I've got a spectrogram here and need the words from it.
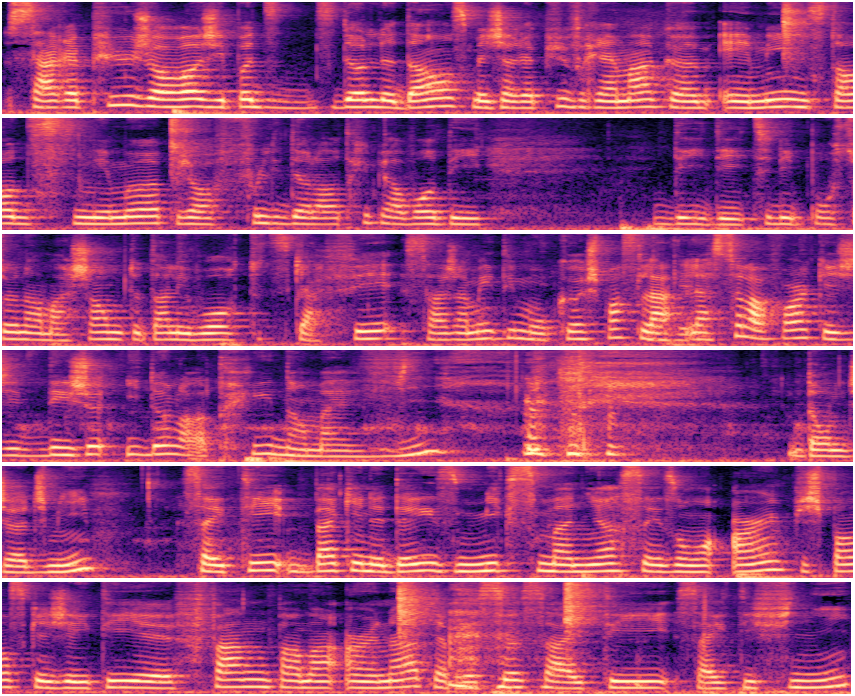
ça aurait pu, genre, j'ai pas d'idole de danse, mais j'aurais pu vraiment comme aimer une star du cinéma, puis genre full idolâtrer, puis avoir des, des, des, des posters dans ma chambre, tout le temps les voir, tout ce qu'elle fait. Ça n'a jamais été mon cas. Je pense que la, la seule affaire que j'ai déjà idolâtrée dans ma vie, don't judge me, ça a été Back in the Days Mixmania saison 1, puis je pense que j'ai été euh, fan pendant un an, puis après ça, ça a été, ça a été fini.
